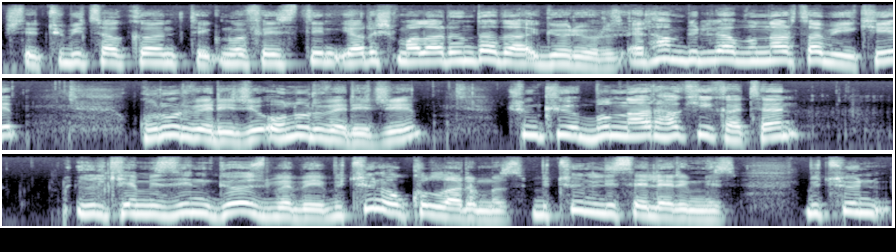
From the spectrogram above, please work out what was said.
işte TÜBİTAK'ın, Teknofest'in yarışmalarında da görüyoruz. Elhamdülillah bunlar tabii ki gurur verici, onur verici. Çünkü bunlar hakikaten ülkemizin göz bebeği. Bütün okullarımız, bütün liselerimiz, bütün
